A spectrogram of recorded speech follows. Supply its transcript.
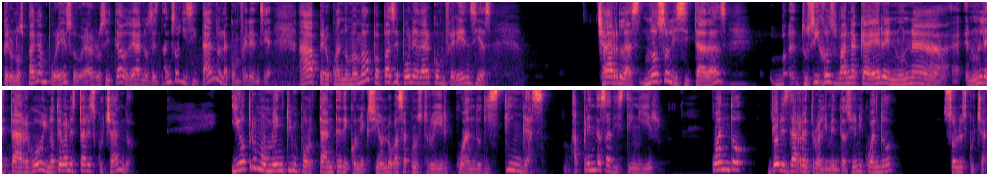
pero nos pagan por eso, ¿verdad, Rosita? O sea, nos están solicitando la conferencia. Ah, pero cuando mamá o papá se pone a dar conferencias, charlas no solicitadas, tus hijos van a caer en, una, en un letargo y no te van a estar escuchando. Y otro momento importante de conexión lo vas a construir cuando distingas, aprendas a distinguir cuándo debes dar retroalimentación y cuándo solo escuchar,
